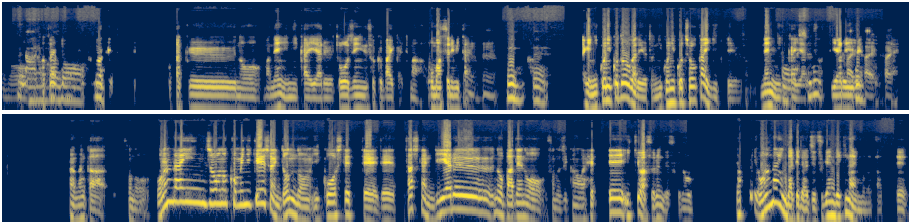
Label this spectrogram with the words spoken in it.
そのなるほど。マーケットってオタクの、まあ、年に2回やる同人即売会って、まあ、お祭りみたいな。うんうんうん。だけどニコニコ動画で言うと、ニコニコ超会議っていう、その年に1回やるリアルイベントみたいな。なんか、そのオンライン上のコミュニケーションにどんどん移行してって、で、確かにリアルの場でのその時間は減っていきはするんですけど、やっぱりオンラインだけでは実現できないものがあって、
